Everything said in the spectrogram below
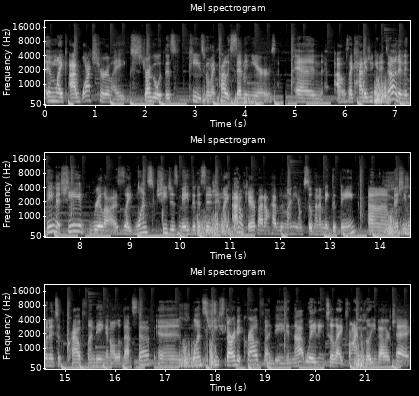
and like i watched her like struggle with this piece for like probably seven years and i was like how did you get it done and the thing that she realized is like once she just made the decision like i don't care if i don't have the money i'm still gonna make the thing um, and she went into crowdfunding and all of that stuff and once she started crowdfunding and not waiting to like find the million dollar check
